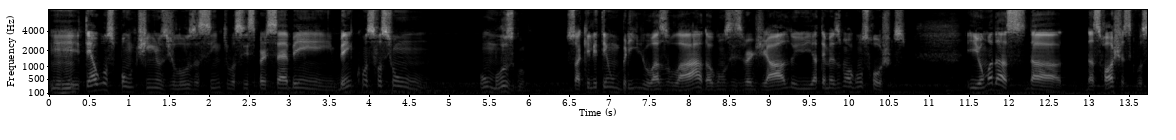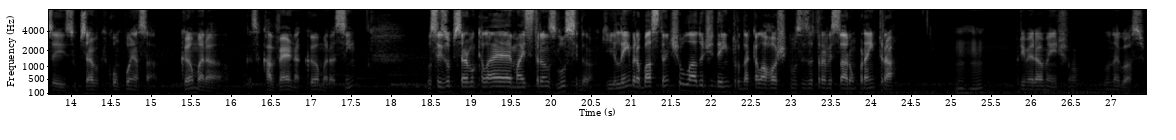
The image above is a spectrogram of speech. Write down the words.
Uhum. E tem alguns pontinhos de luz assim que vocês percebem bem como se fosse um, um musgo. Só que ele tem um brilho azulado, alguns esverdeado e até mesmo alguns roxos. E uma das, da, das rochas que vocês observam que compõe essa câmara, essa caverna, câmara assim, vocês observam que ela é mais translúcida, que lembra bastante o lado de dentro daquela rocha que vocês atravessaram para entrar. Uhum. Primeiramente no, no negócio.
